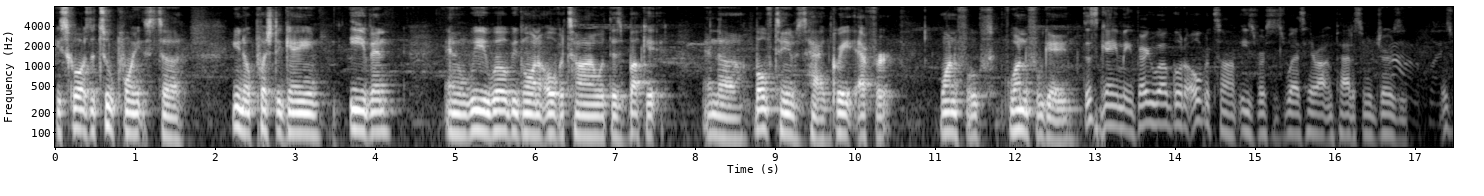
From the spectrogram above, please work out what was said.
he scores the two points to, you know, push the game even. And we will be going to overtime with this bucket. And uh, both teams had great effort. Wonderful, wonderful game. This game may very well go to overtime, East versus West, here out in Paterson, New Jersey. It's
